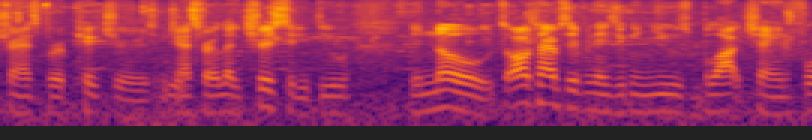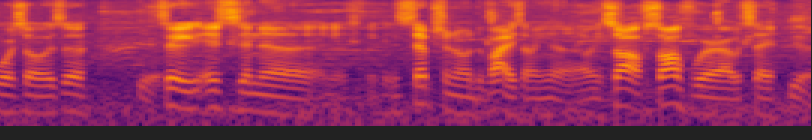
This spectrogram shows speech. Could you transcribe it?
transfer pictures, can transfer electricity through the nodes, all types of different things you can use blockchain for. So it's a, Yeah. it's, a, it's an uh, exceptional device. I mean, uh, I mean soft, software, I would say. Yeah.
